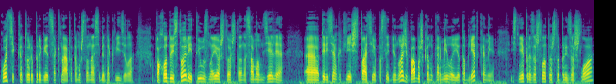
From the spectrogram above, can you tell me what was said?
котик, который прыгает с окна, потому что она себя так видела. А по ходу истории ты узнаешь то, что на самом деле э, перед тем, как лечь спать ее последнюю ночь, бабушка накормила ее таблетками, и с ней произошло то, что произошло.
